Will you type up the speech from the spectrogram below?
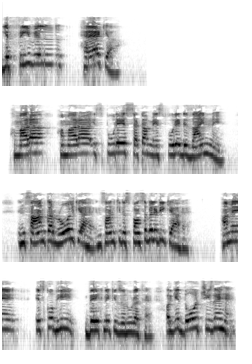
ये फ्री विल है क्या? हमारा हमारा इस पूरे सेटअप में, इस पूरे डिज़ाइन में इंसान का रोल क्या है, इंसान की रिस्पॉन्सिबिलिटी क्या है? हमें इसको भी देखने की ज़रूरत है। और ये दो चीज़ें हैं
